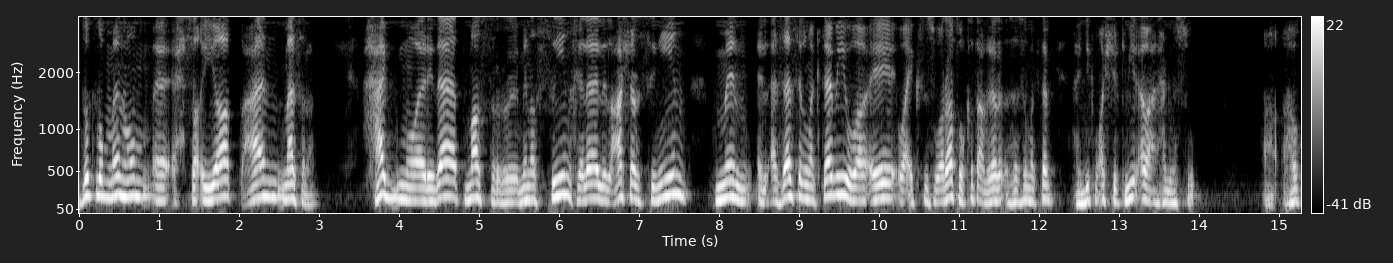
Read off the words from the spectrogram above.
وتطلب منهم إحصائيات عن مثلا حجم واردات مصر من الصين خلال العشر سنين من الأساس المكتبي وايه واكسسوارات وقطع غيار الأساس المكتبي. هيديك مؤشر كبير قوي عن حجم السوق. أهو.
